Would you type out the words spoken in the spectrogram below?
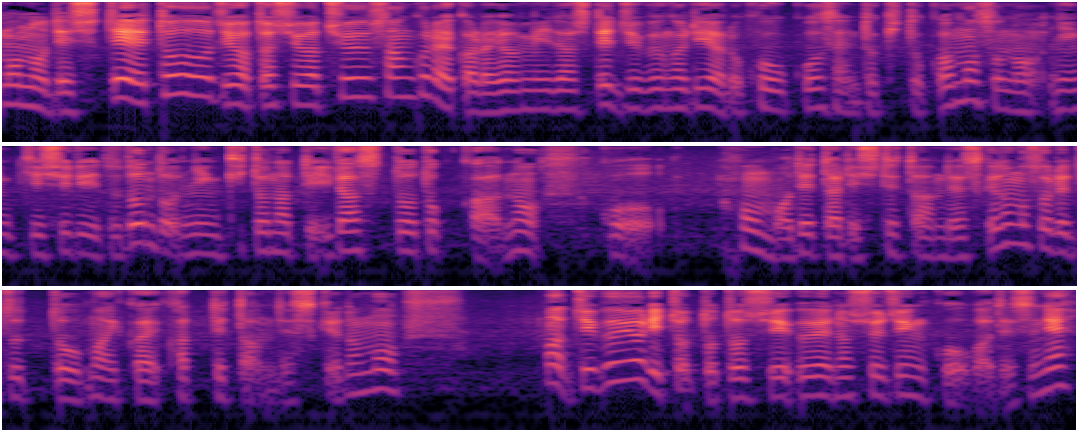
ものでして当時私は中3ぐらいから読み出して自分がリアル高校生の時とかもその人気シリーズどんどん人気となってイラストとかのこう本も出たりしてたんですけどもそれずっと毎回買ってたんですけどもまあ、自分よりちょっと年上の主人公がですね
